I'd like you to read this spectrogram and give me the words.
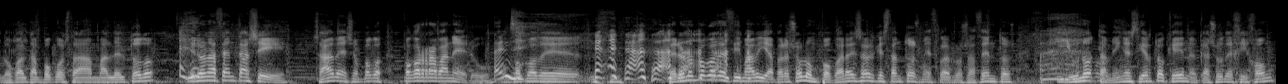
lo cual tampoco está mal del todo, pero un acento así, ¿sabes? Un poco, un poco rabanero, un poco de... pero no un poco de cimavía, pero solo un poco. Ahora ya sabes que están todos mezclados los acentos. Y uno, también es cierto que en el caso de Gijón,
